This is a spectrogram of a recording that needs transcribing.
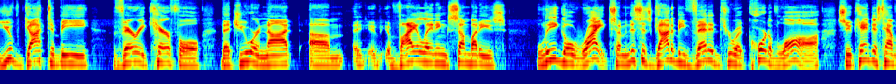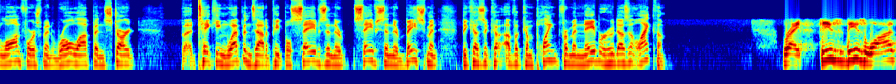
you've got to be very careful that you are not um, violating somebody's legal rights. I mean, this has got to be vetted through a court of law. So you can't just have law enforcement roll up and start uh, taking weapons out of people's safes in their safes in their basement because of a complaint from a neighbor who doesn't like them. Right. These these laws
